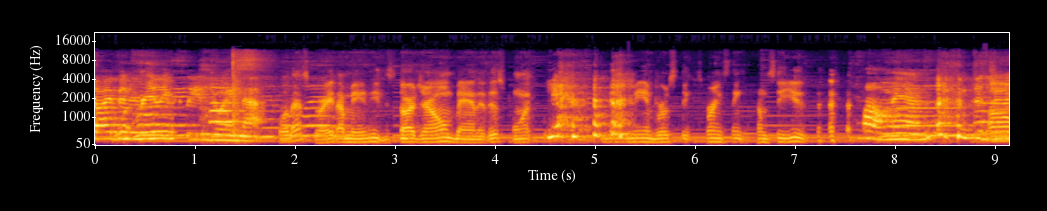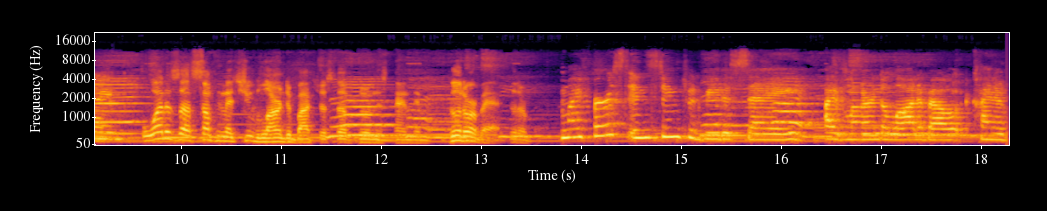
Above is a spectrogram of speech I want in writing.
So I've been really, really enjoying that. Well, that's great. I mean, you need to start your own band at this point. Yeah. Me and Bruce Springsteen can come see you. oh man, the dream. Um, what is uh, something that you've learned about yourself during this pandemic, good or bad? Good or bad? My first instinct would be to say I've learned a lot about kind of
